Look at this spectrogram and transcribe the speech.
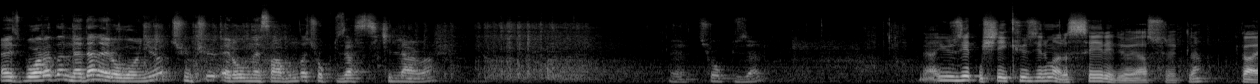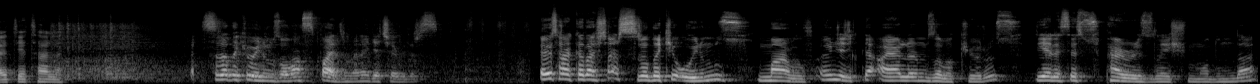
Evet bu arada neden Erol oynuyor? Çünkü Erol'un hesabında çok güzel skill'ler var. Evet çok güzel. Ya 170 ile 220 arası seyrediyor ya sürekli. Gayet yeterli. Sıradaki oyunumuz olan Spider-Man'e geçebiliriz. Evet arkadaşlar sıradaki oyunumuz Marvel. Öncelikle ayarlarımıza bakıyoruz. DLSS Super Resolution modunda.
